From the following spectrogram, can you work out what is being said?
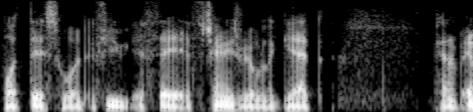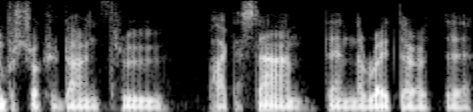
but this would, if you, if they, if the Chinese were able to get kind of infrastructure down through Pakistan, then they're right there at the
